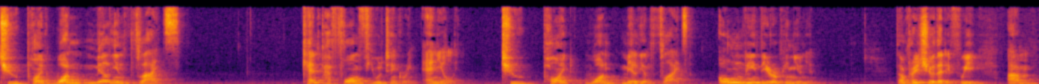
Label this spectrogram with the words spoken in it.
2.1 million flights can perform fuel tankering annually. 2.1 million flights only in the European Union. I'm pretty sure that if we um,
